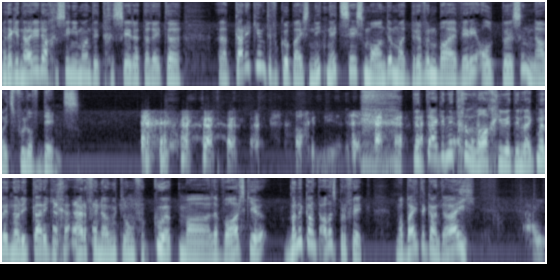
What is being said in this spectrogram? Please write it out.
Want ek het nou die dag gesien iemand het gesê dat hulle het 'n 'n karretjie om te verkoop. Hy's nie net 6 maande maar driven by a very old person. Now it's full of dents. Ag nee. Dit ek het net gelag, jy weet, en lyk my hulle het nou die karretjie geërf en nou moet hulle hom verkoop, maar hulle waarsku binnekant alles perfek, maar buitekant, hy Ai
